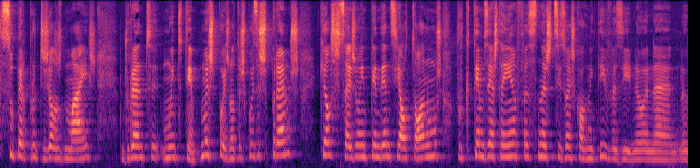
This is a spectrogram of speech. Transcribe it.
super protegê-los demais durante muito tempo. Mas depois, noutras coisas, esperamos que eles sejam independentes e autónomos porque temos esta ênfase nas decisões cognitivas e no, na, no,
